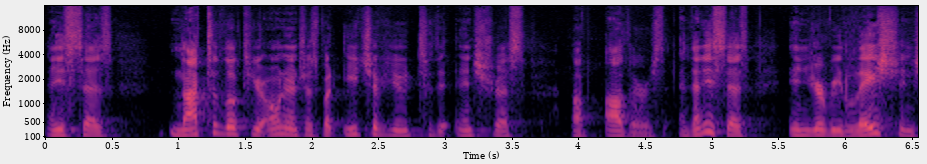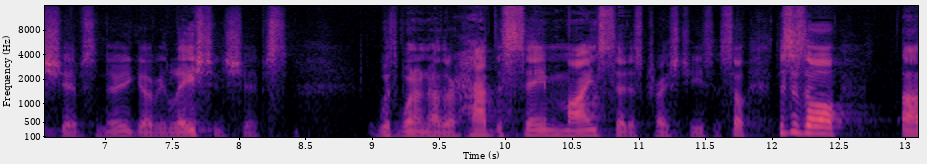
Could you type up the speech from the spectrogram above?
and he says, not to look to your own interests, but each of you to the interests of others. And then he says, in your relationships, and there you go, relationships with one another, have the same mindset as Christ Jesus. So this is all uh,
